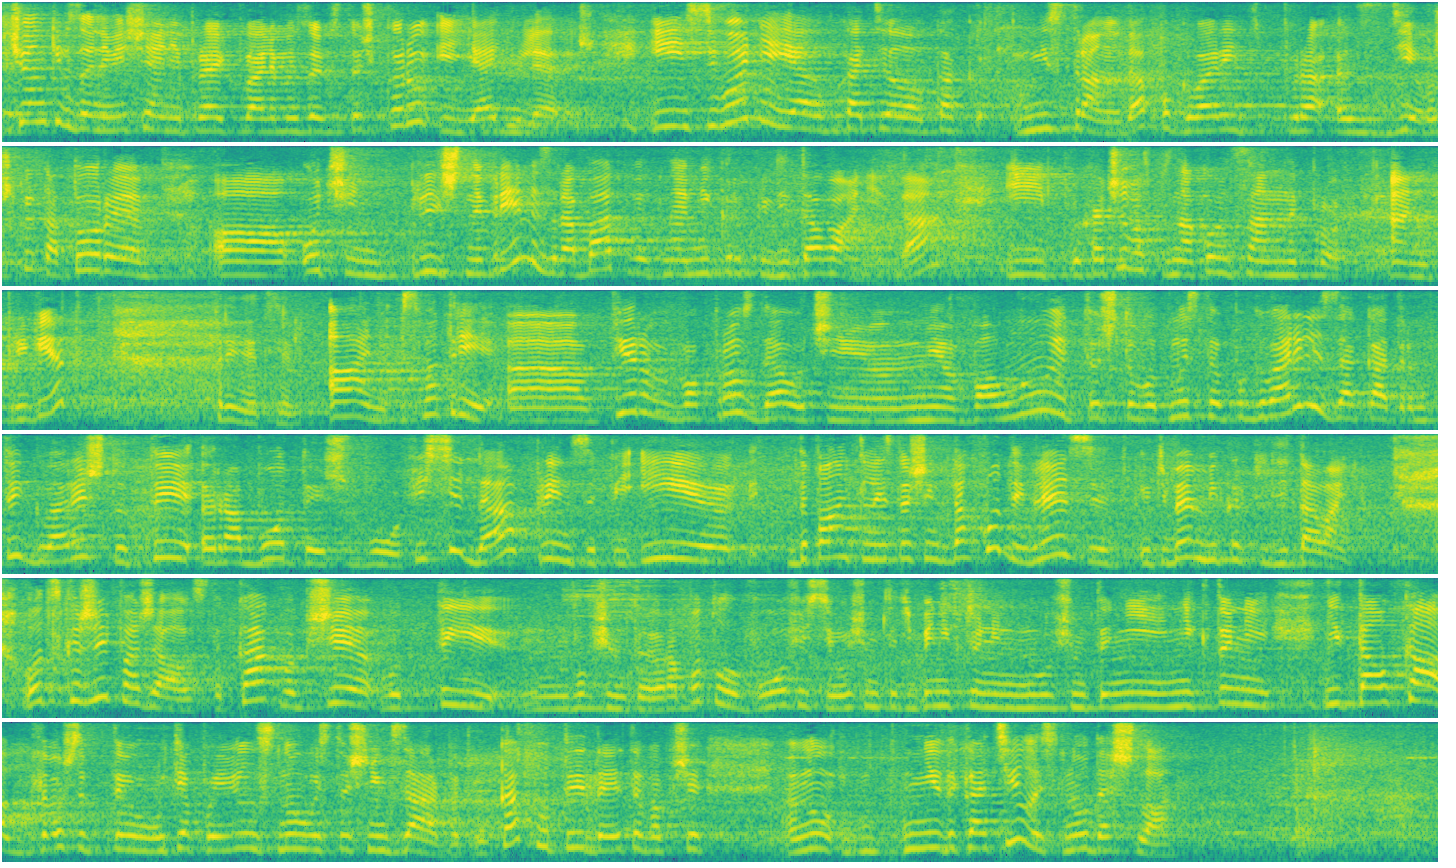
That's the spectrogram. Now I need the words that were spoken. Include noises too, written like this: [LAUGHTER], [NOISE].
вещание проект valimizoffice.ru и я, Юлия Рыж. И сегодня я бы хотела, как ни странно, да, поговорить про, с девушкой, которая э, очень приличное время зарабатывает на микрокредитовании, да, и хочу вас познакомить с Анной Профит. Аня, привет! Привет, Юль. Аня, смотри, а, первый вопрос, да, очень меня волнует, то, что вот мы с тобой поговорили за кадром, ты говоришь, что ты работаешь в офисе, да, в принципе, и дополнительный источник дохода является у тебя микрокредитование. Вот скажи, пожалуйста, как вообще вот ты, в общем-то, работала в офисе, в общем-то, тебя никто не, в общем-то, не, никто не, не толкал для того, чтобы ты, у тебя появился новый источник заработка. Как вот ты до этого вообще, ну, не докатилась, но дошла?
